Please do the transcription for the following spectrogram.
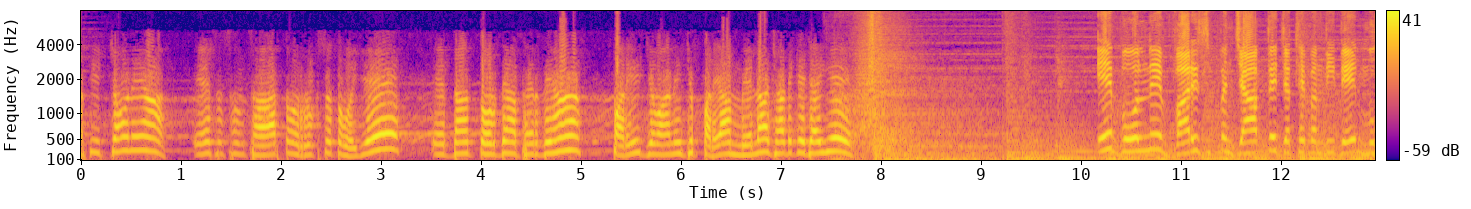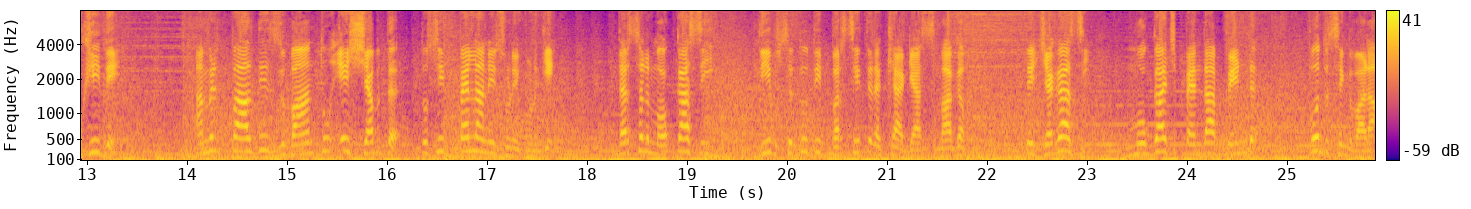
ਅਸੀਂ ਚਾਹੁੰਦੇ ਆ ਇਸ ਸੰਸਾਰ ਤੋਂ ਰੁਖਸਤ ਹੋਈਏ ਇਦਾਂ ਤੁਰਦਿਆਂ ਫਿਰਦਿਆਂ ਭਰੀ ਜਵਾਨੀ 'ਚ ਭਰਿਆ ਮੇਲਾ ਛੱਡ ਕੇ ਜਾਈਏ। ਇਹ ਬੋਲ ਨੇ ਵਾਰਿਸ ਪੰਜਾਬ ਦੇ ਜਥੇਬੰਦੀ ਦੇ ਮੁਖੀ ਦੇ। ਅੰਮ੍ਰਿਤਪਾਲ ਦੀ ਜ਼ੁਬਾਨ ਤੋਂ ਇਹ ਸ਼ਬਦ ਤੁਸੀਂ ਪਹਿਲਾਂ ਨਹੀਂ ਸੁਣੇ ਹੋਣਗੇ। ਦਰਸਲ ਮੌਕਾ ਸੀ ਦੀਪ ਸਿੱਧੂ ਦੀ ਬਰਸੀ ਤੇ ਰੱਖਿਆ ਗਿਆ ਸਮਾਗਮ ਤੇ ਜਗ੍ਹਾ ਸੀ ਮੋਗਾ 'ਚ ਪੈਂਦਾ ਪਿੰਡ ਬੁੱਧ ਸਿੰਘ ਵਾਲਾ।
